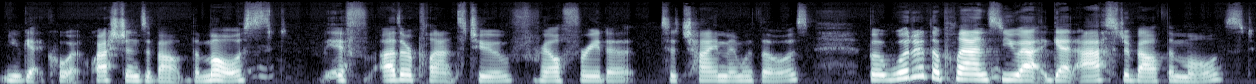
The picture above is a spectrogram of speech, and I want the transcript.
you get questions about the most if other plants too feel free to to chime in with those. But what are the plants you get asked about the most?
